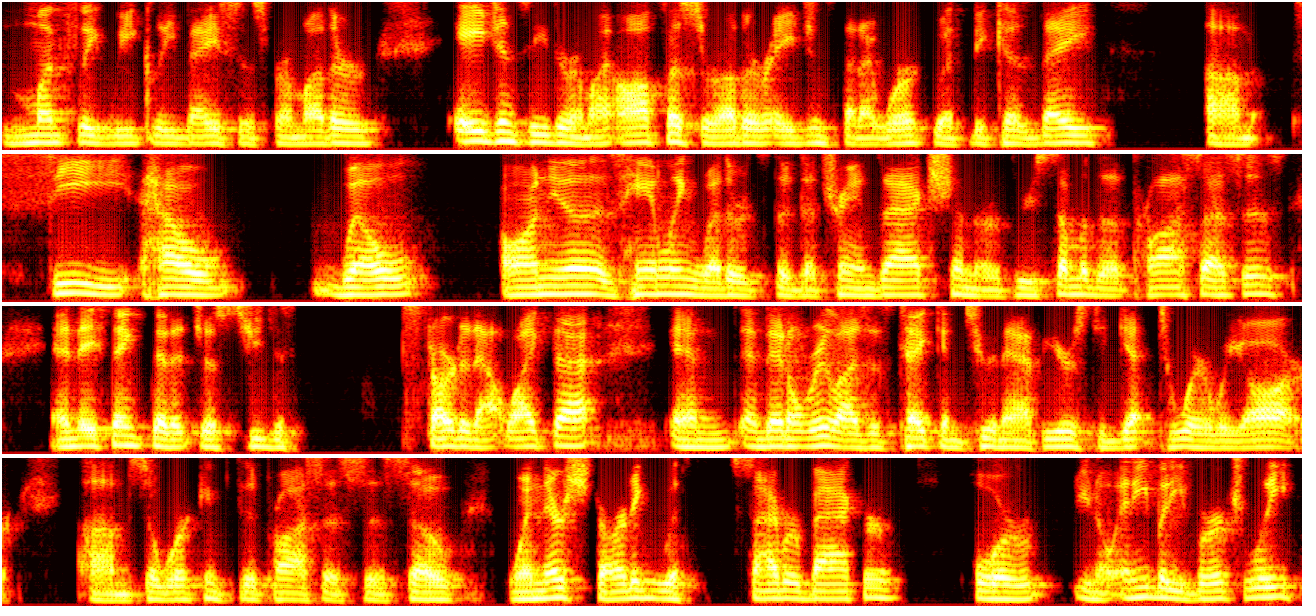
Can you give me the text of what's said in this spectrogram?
monthly, weekly basis from other agents, either in my office or other agents that I work with, because they um, see how well Anya is handling, whether it's the, the transaction or through some of the processes. And they think that it just, she just started out like that. And, and they don't realize it's taken two and a half years to get to where we are. Um, so working through the processes. So when they're starting with Cyberbacker or, you know, anybody virtually,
